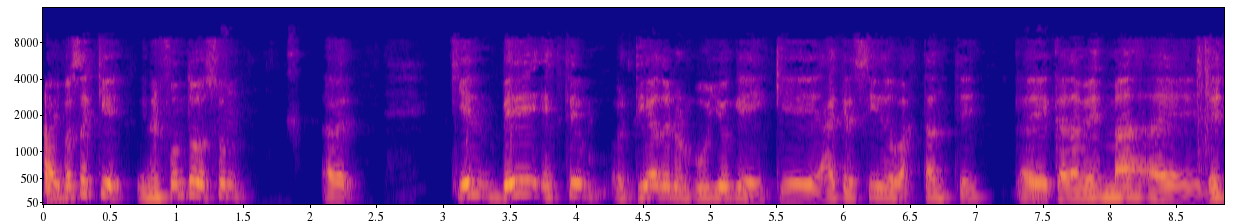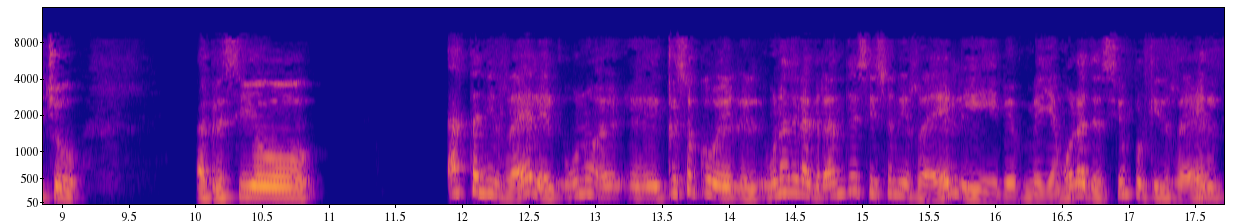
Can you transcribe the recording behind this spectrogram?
Lo que pasa es que en el fondo son, a ver, quien ve este Día del Orgullo que, que ha crecido bastante, eh, cada vez más, eh, de hecho, ha crecido hasta en Israel. El, uno, el, el- una de las grandes se hizo en Israel y me, me llamó la atención porque Israel,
